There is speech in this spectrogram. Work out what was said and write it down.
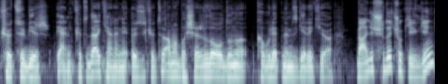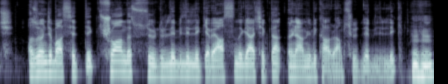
kötü bir yani kötü derken hani özü kötü ama başarılı olduğunu kabul etmemiz gerekiyor. Bence şu da çok ilginç. Az önce bahsettik. Şu anda sürdürülebilirlik ya ve aslında gerçekten önemli bir kavram sürdürülebilirlik. Hı hı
